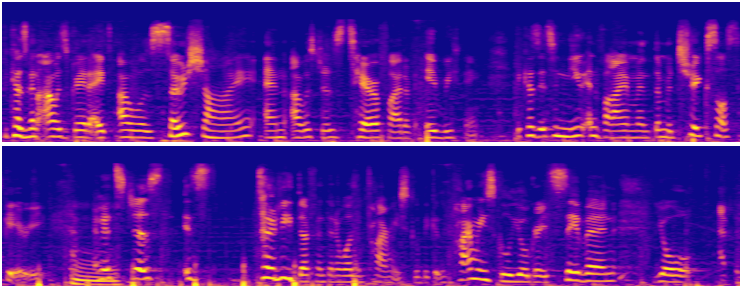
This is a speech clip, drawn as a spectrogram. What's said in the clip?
because when I was grade eight, I was so shy and I was just terrified of everything because it's a new environment. The matrics are scary, hmm. and it's just it's totally different than it was in primary school because in primary school you're grade seven, you're at the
